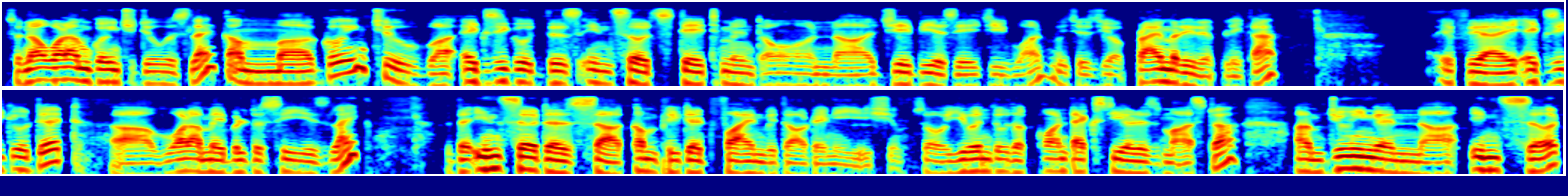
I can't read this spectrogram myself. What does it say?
So now what I'm going to do is like I'm uh, going to uh, execute this insert statement on uh, JBS AG1, which is your primary replica. If I execute it, uh, what I'm able to see is like the insert is uh, completed fine without any issue. So even though the context here is master, I'm doing an uh, insert.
